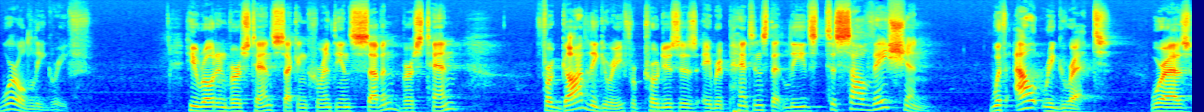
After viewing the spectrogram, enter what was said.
worldly grief. He wrote in verse 10, 2 Corinthians 7, verse 10, For godly grief produces a repentance that leads to salvation without regret, whereas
